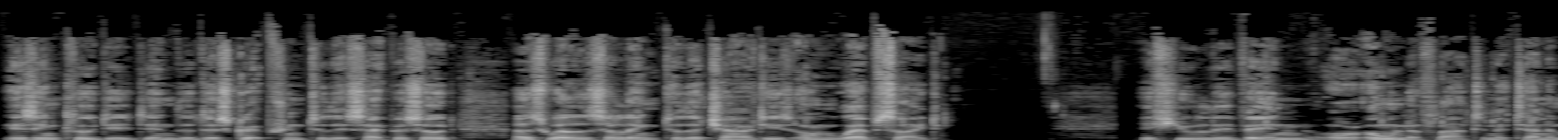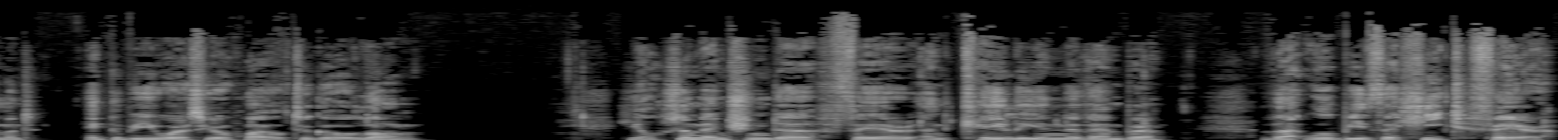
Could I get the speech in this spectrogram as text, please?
is included in the description to this episode, as well as a link to the charity's own website. If you live in or own a flat in a tenement, it could be worth your while to go along. He also mentioned a fair and Ceilidh in November. That will be the Heat Fair,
